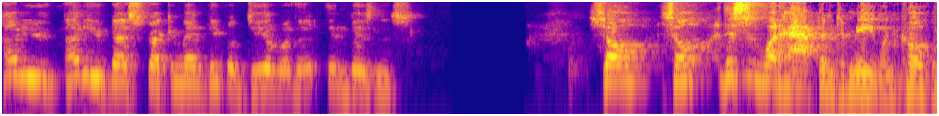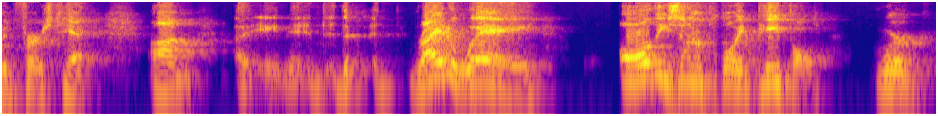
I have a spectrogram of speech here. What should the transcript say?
How do you how do you best recommend people deal with it in business? So so this is what happened to me when COVID first hit. Um, uh, the, right away, all these unemployed people were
